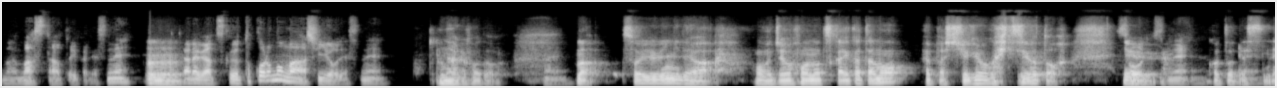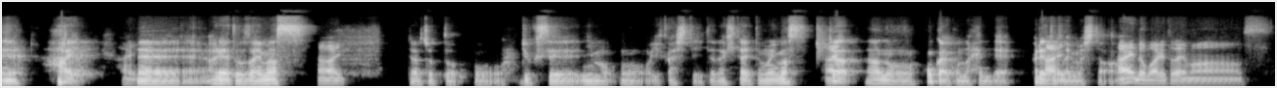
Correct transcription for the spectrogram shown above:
う、まあマスターというかですね。うん。力がつくところもまあ修行ですね。なるほど。はい。まあ、そういう意味では、情報の使い方も、やっぱ修行が必要といそうでうすね。ことですね。はい。はい。えーありがとうございます。はい。じゃあちょっと、熟成にもこう活かしていただきたいと思います。はいじゃあ、あの、今回はこの辺でありがとうございました。はい、どうもありがとうございます。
